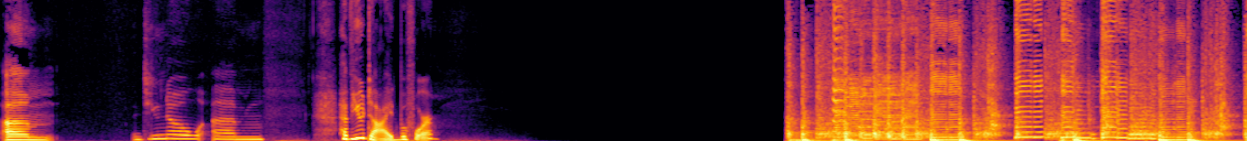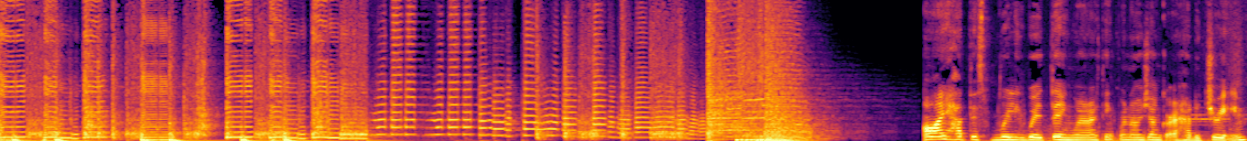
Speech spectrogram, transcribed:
Um, do you know? Um, have you died before? I had this really weird thing where I think when I was younger, I had a dream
